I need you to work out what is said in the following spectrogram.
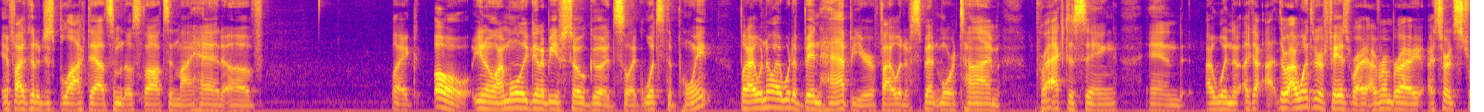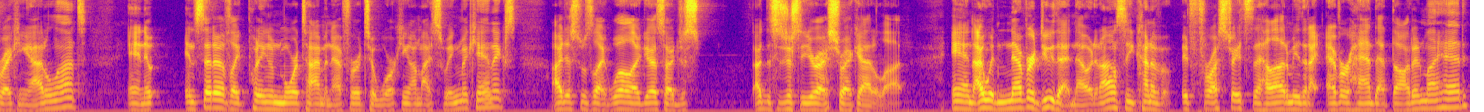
if I could have just blocked out some of those thoughts in my head of like, oh, you know, I'm only gonna be so good, so like, what's the point? But I would know I would have been happier if I would have spent more time practicing, and I wouldn't like. I, I went through a phase where I, I remember I, I started striking out a lot, and it, instead of like putting in more time and effort to working on my swing mechanics, I just was like, well, I guess I just I, this is just a year I strike out a lot. And I would never do that now. And honestly, kind of, it frustrates the hell out of me that I ever had that thought in my head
